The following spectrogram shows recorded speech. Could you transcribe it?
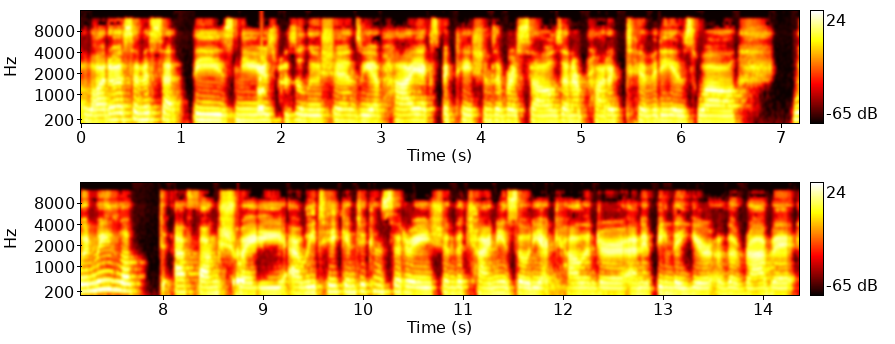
a lot of us have set these New Year's resolutions. We have high expectations of ourselves and our productivity as well. When we looked at feng shui, uh, we take into consideration the Chinese zodiac calendar and it being the year of the rabbit.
